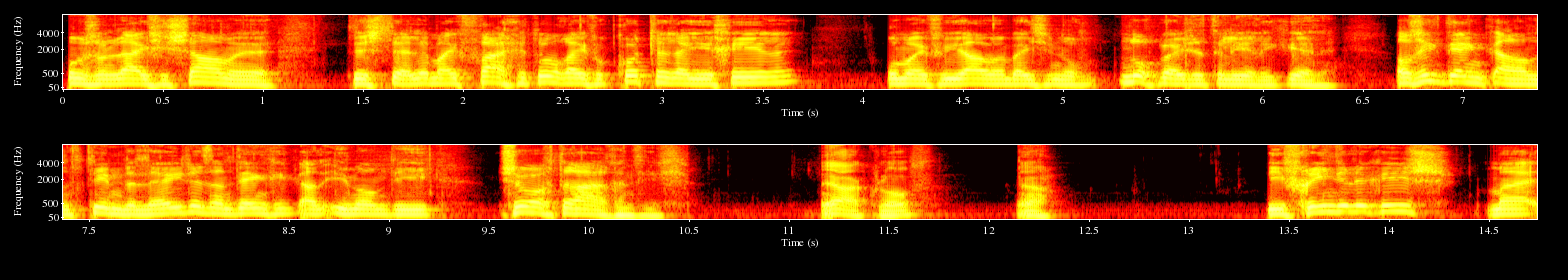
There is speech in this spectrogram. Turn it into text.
om zo'n lijstje samen te stellen. Maar ik vraag je toch even kort te reageren. Om even jou een beetje nog, nog beter te leren kennen. Als ik denk aan Tim de Leden, dan denk ik aan iemand die zorgdragend is. Ja, klopt. Ja, Die vriendelijk is, maar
